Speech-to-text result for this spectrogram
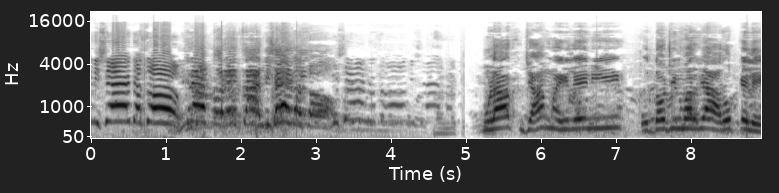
निषेध असो. निषेध असो निषेध असो. मुळात ज्या महिलेनी उद्धवजींवर जे आरोप केले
